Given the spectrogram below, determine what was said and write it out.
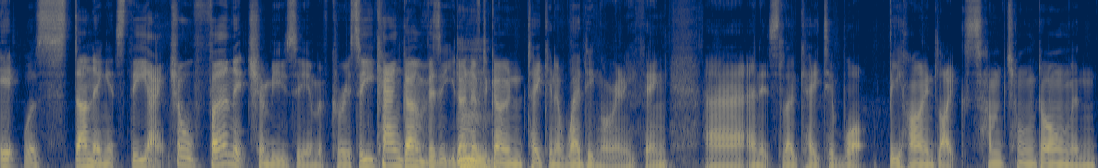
It was stunning. It's the actual furniture museum of Korea. So you can go and visit. You don't have to go and take in a wedding or anything. Uh, and it's located, what, behind like Samcheongdong and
